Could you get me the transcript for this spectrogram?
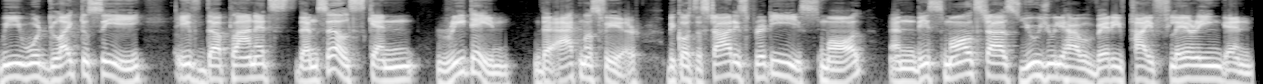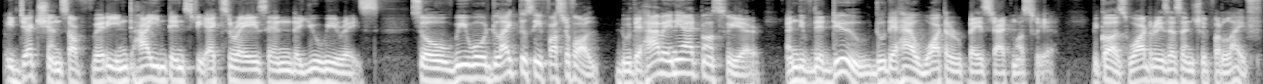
We would like to see if the planets themselves can retain the atmosphere because the star is pretty small and these small stars usually have a very high flaring and ejections of very high intensity X rays and UV rays. So, we would like to see, first of all, do they have any atmosphere? And if they do, do they have water based atmosphere? Because water is essential for life.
